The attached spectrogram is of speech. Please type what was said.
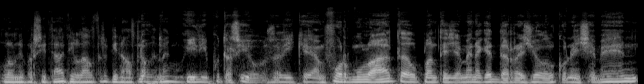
la universitat i l'altre, quin altre no, element? I Diputació, és a dir, que han formulat el plantejament aquest de regió del coneixement,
